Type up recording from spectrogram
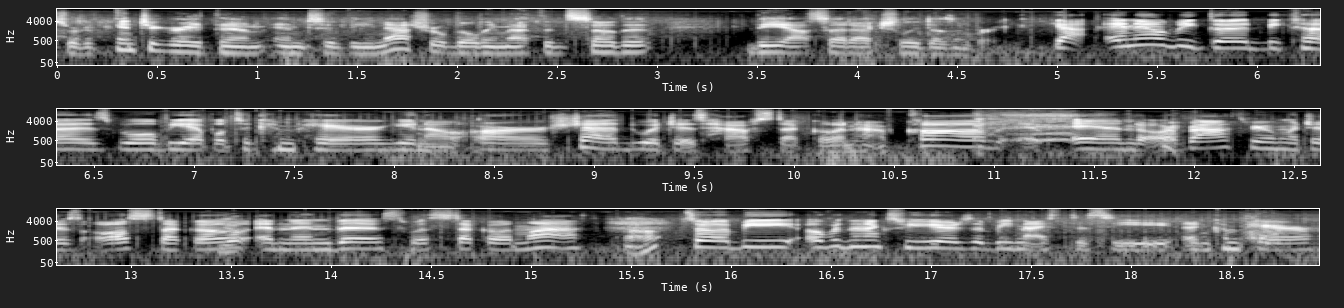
sort of integrate them into the natural building methods so that the outside actually doesn't break. Yeah, and it'll be good because we'll be able to compare, you know, our shed, which is half stucco and half cob, and our bathroom, which is all stucco, Yep. and then this with stucco and lath. Uh-huh. So it'd be over the next few years, it'd be nice to see and compare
